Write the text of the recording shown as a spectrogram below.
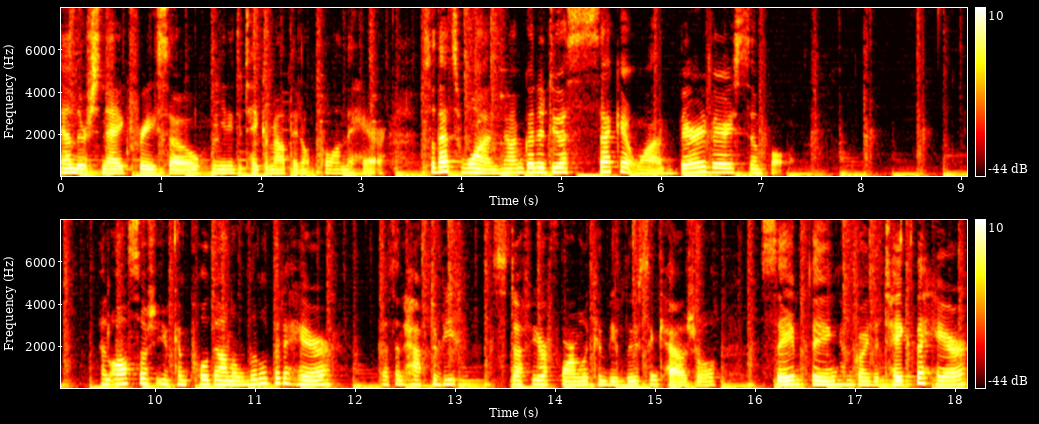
And they're snag free, so when you need to take them out, they don't pull on the hair. So that's one. Now I'm gonna do a second one, very, very simple. And also you can pull down a little bit of hair. Doesn't have to be stuffy or formal, it can be loose and casual. Same thing, I'm going to take the hair,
